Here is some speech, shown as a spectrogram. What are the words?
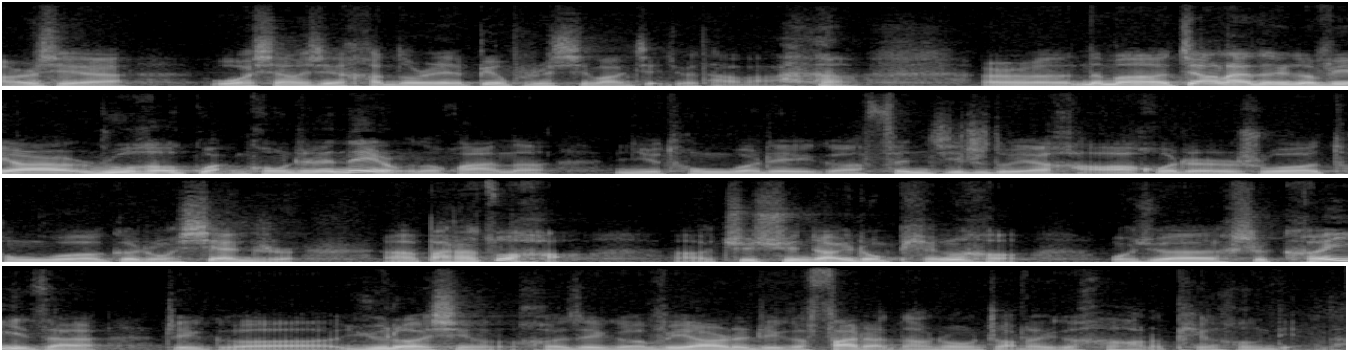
而且我相信很多人也并不是希望解决它吧，呃，那么将来的这个 VR 如何管控这些内容的话呢？你通过这个分级制度也好啊，或者是说通过各种限制啊，把它做好啊，去寻找一种平衡，我觉得是可以在这个娱乐性和这个 VR 的这个发展当中找到一个很好的平衡点的。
